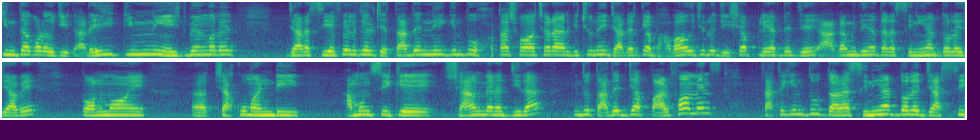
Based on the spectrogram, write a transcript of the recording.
চিন্তা করা উচিত। আর এই টিম নিয়ে ইস্টবেঙ্গলের যারা সিএফএল খেলছে, তাদের নিয়ে কিন্তু হতাশ হওয়া ছাড়া আর কিছু নেই। যাদেরকে ভাবা হয়েছিল যেসব প্লেয়ারদের যে আগামী দিনে তারা সিনিয়র দলে যাবে, তন্ময় চাকুমান্ডি আমন সিকে, সায়ন ব্যানার্জিরা, কিন্তু তাদের যা পারফরমেন্স তাতে কিন্তু তারা সিনিয়র দলের জার্সি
